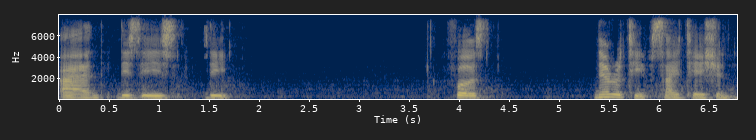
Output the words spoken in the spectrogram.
And this is the first narrative citation.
